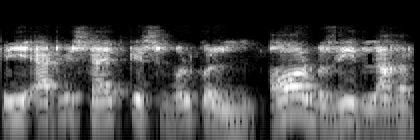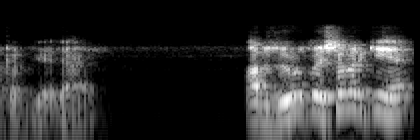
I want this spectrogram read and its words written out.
کہ یہ ایٹمی سائز کے اس ملک کو اور مزید لاغر کر دیا جائے۔ اب ضرورت تو اس خبر کی ہے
